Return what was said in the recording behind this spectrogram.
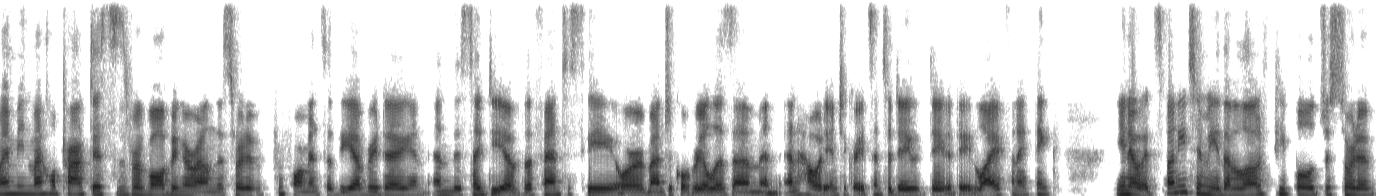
i mean my whole practice is revolving around this sort of performance of the everyday and, and this idea of the fantasy or magical realism and, and how it integrates into day, day-to-day life and i think you know, it's funny to me that a lot of people just sort of,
